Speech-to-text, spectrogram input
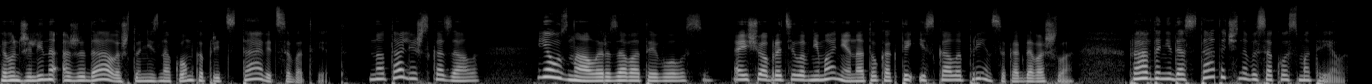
Эванжелина ожидала, что незнакомка представится в ответ. Но та лишь сказала. «Я узнала розоватые волосы. А еще обратила внимание на то, как ты искала принца, когда вошла. Правда, недостаточно высоко смотрела».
